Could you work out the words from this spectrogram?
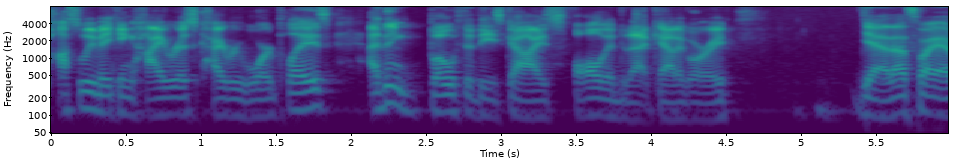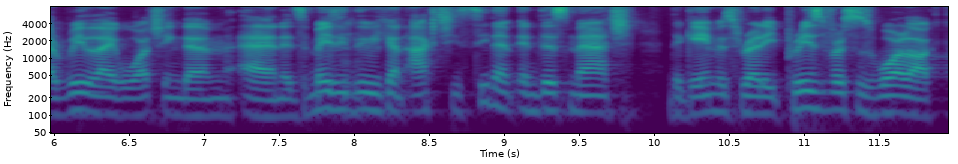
possibly making high risk, high reward plays. I think both of these guys fall into that category. Yeah, that's why I really like watching them, and it's amazing that we can actually see them in this match. The game is ready. Priest versus Warlock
